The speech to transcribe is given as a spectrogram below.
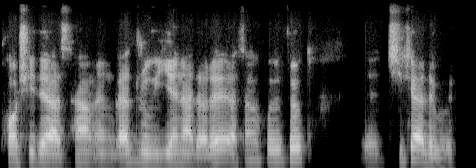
پاشیده از هم انقدر روحیه نداره اصلا خودتو چی کرده بود؟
